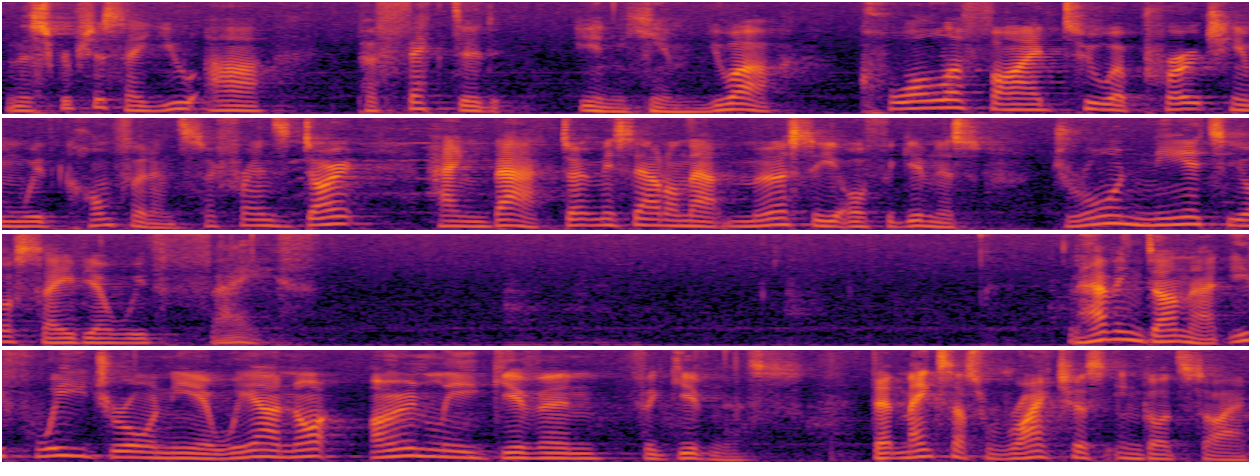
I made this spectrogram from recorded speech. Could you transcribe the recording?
then the scriptures say you are perfected in Him. You are qualified to approach Him with confidence. So, friends, don't hang back. Don't miss out on that mercy of forgiveness. Draw near to your Savior with faith. And having done that, if we draw near, we are not only given forgiveness that makes us righteous in God's sight,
